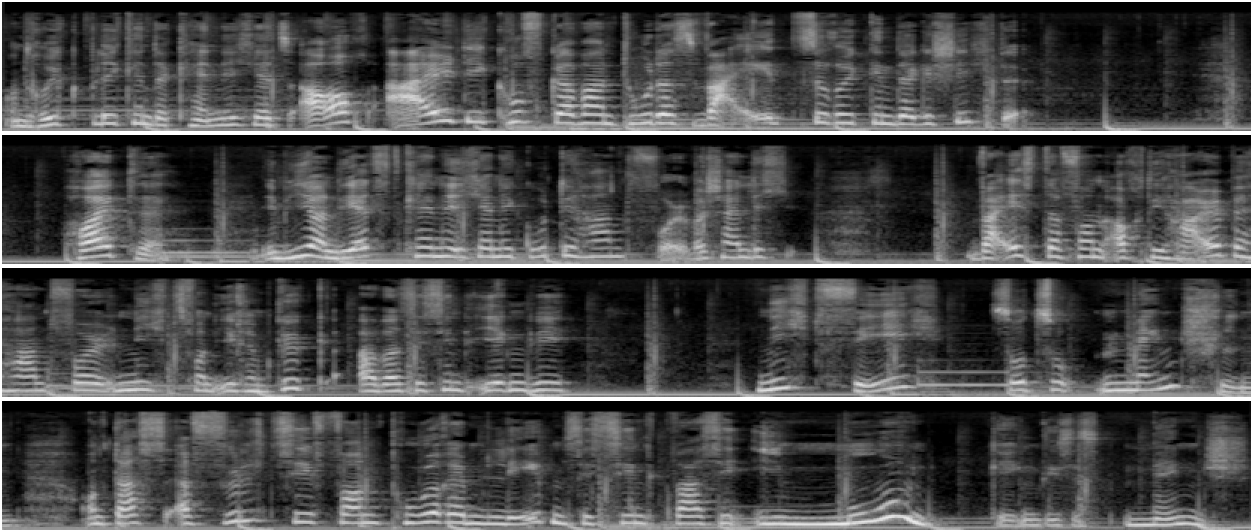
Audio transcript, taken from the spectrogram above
Und rückblickend erkenne ich jetzt auch all die Kufka-Vantudas weit zurück in der Geschichte. Heute, im Hier und Jetzt, kenne ich eine gute Handvoll. Wahrscheinlich weiß davon auch die halbe Handvoll nichts von ihrem Glück, aber sie sind irgendwie nicht fähig, so zu menscheln. Und das erfüllt sie von purem Leben. Sie sind quasi immun gegen dieses Mensch.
